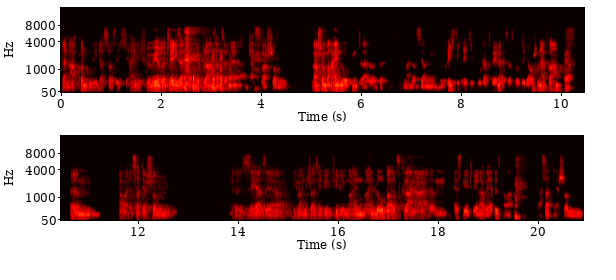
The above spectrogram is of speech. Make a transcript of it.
danach konnten die das, was ich eigentlich für mehrere Trainingseinheiten geplant hatte. Ne? Das war schon, war schon beeindruckend. Also, ich meine, dass Jan ein richtig, richtig guter Trainer ist, das durfte ich auch schon erfahren. Ja. Ähm, aber das hat er schon äh, sehr, sehr, ich meine, ich weiß nicht, wie viel mein, mein Lob als kleiner ähm, SG-Trainer wert ist, aber das hat er schon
